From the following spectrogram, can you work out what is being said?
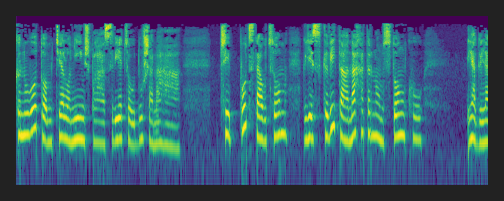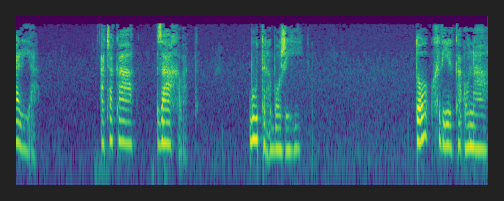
knôtom telo ním šplá sviecou duša nahá, či podstavcom, kde skvitá na chatrnom stonku, jak ľalia. A čaká záchvat, bútrh Boží to chvíľka oná.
